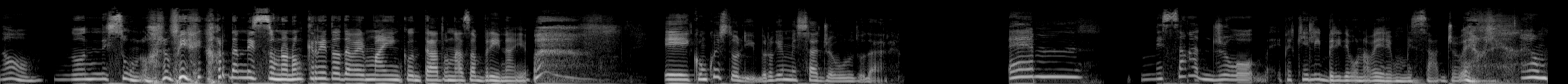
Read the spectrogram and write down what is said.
no, non nessuno, non mi ricorda nessuno, non credo di aver mai incontrato una Sabrina io. E con questo libro che messaggio hai voluto dare? Ehm, messaggio, perché i libri devono avere un messaggio, vero? È un,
